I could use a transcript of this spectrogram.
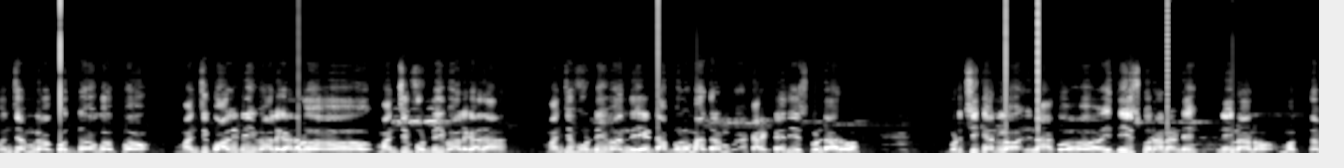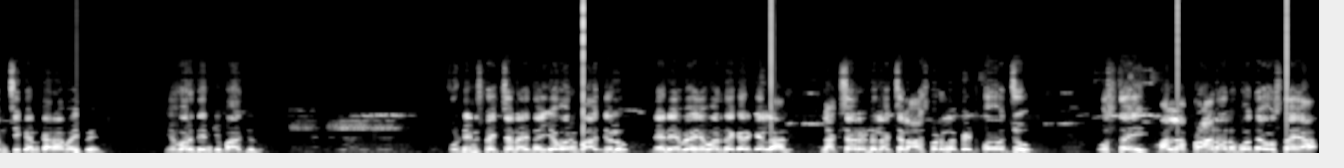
కొంచెంలో కొద్దో గొప్ప మంచి క్వాలిటీ ఇవ్వాలి కదా. ఇప్పుడు మంచి ఫుడ్ ఇవ్వాలి కదా. మంచి ఫుడ్ ఇవ్వండి డబ్బులు మాత్రం కరెక్టే తీసుకుంటారు. ఇప్పుడు చికెన్లో నాకు ఇది తీసుకున్నానండి. నేను మొత్తం చికెన్ ఖరాబ్ అయిపోయింది. ఎవరు దీనికి బాధ్యులు? ఫుడ్ ఇన్స్పెక్షన్ అయితే ఎవరు బాధ్యులు? నేను ఎవ- ఎవరి దగ్గరికి వెళ్ళాలి? లక్ష రెండు లక్షల హాస్పిటల్లో పెట్టుకోవచ్చు. వస్తాయి. మళ్ళా ప్రాణాలు పోతే వస్తాయా?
